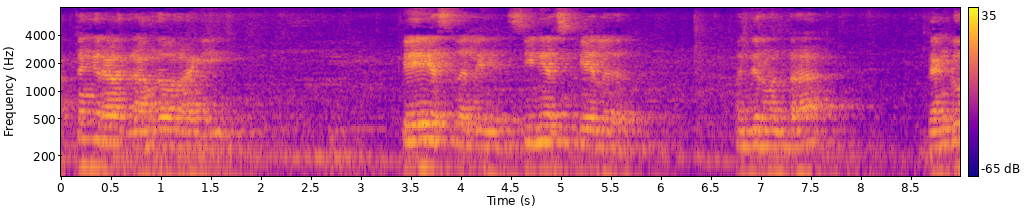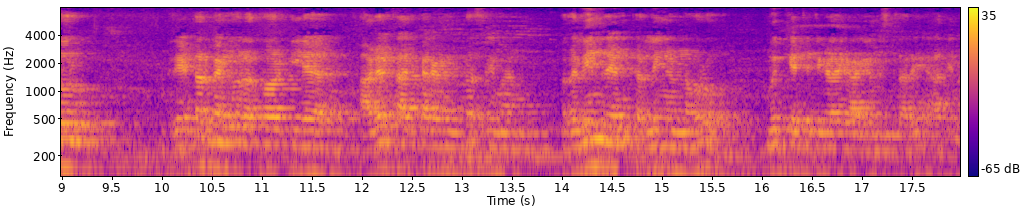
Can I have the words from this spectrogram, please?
ಅಕ್ಕಂಗರಾಳ ಗ್ರಾಮದವರಾಗಿ ಕೆ ಎ ಎಸ್ನಲ್ಲಿ ಸೀನಿಯರ್ ಸ್ಕೇಲ್ ಹೊಂದಿರುವಂತಹ ಬೆಂಗಳೂರು, ಗ್ರೇಟರ್ ಬೆಂಗಳೂರು ಅಥಾರಿಟಿಯ ಆಡಳಿತಾಧಿಕಾರಿಗಳಂತ ಶ್ರೀಮಾನ್ ರವೀಂದ್ರ ಎನ್. ಕರ್ಲಿಂಗಣ್ಣವರು ಮುಖ್ಯ ಅತಿಥಿಗಳಾಗಿ ಆಗಮಿಸ್ತಾರೆ ಆ ದಿನ.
